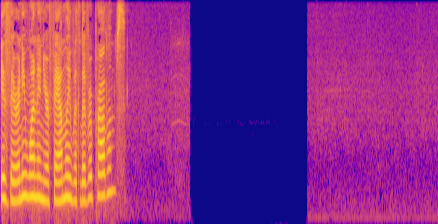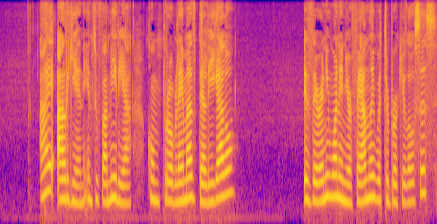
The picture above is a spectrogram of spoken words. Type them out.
Is there anyone in your family with liver problems? ¿Hay alguien en su familia con problemas del hígado? Is there anyone in your family with tuberculosis?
